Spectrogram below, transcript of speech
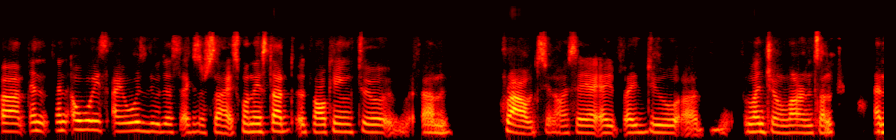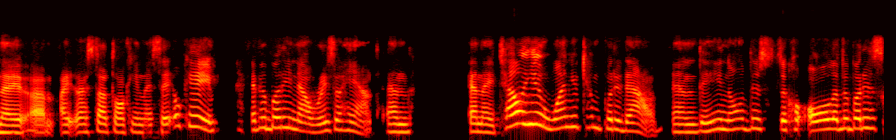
uh, and and always I always do this exercise when I start uh, talking to um, crowds. You know, I say I, I do uh, lunch and learns, and and mm-hmm. I, um, I I start talking and I say, okay, everybody now raise your hand and and I tell you when you can put it down. And they, you know, this the all everybody's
